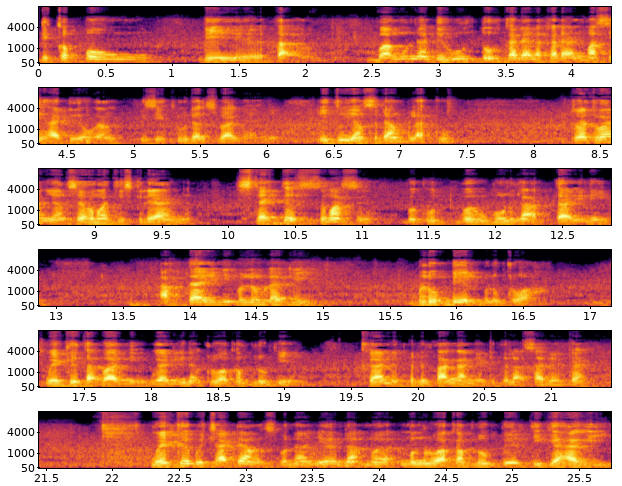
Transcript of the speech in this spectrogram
dikepung di tak bangunan diruntuhkan dalam keadaan masih ada orang di situ dan sebagainya. Itu yang sedang berlaku. Tuan-tuan yang saya hormati sekalian, status semasa berhubung dengan akta ini, akta ini belum lagi belum bil belum keluar. Mereka tak berani berani nak keluarkan belum bil kerana penentangan yang kita laksanakan mereka bercadang sebenarnya nak mengeluarkan blue bill tiga hari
